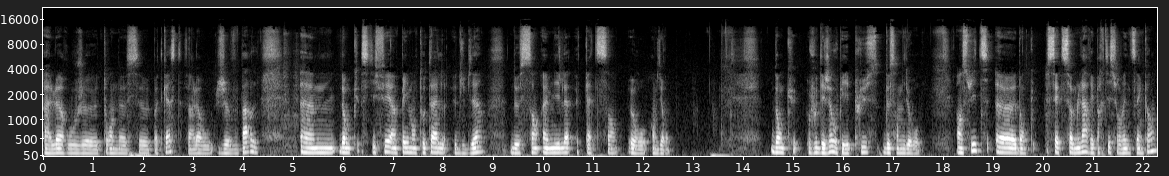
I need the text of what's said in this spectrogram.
à l'heure où je tourne ce podcast, enfin à l'heure où je vous parle. donc, ce qui fait un paiement total du bien de 101 400 euros environ. Donc, vous déjà, vous payez plus de 100 000 euros. Ensuite, euh, donc, cette somme-là répartie sur 25 ans,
